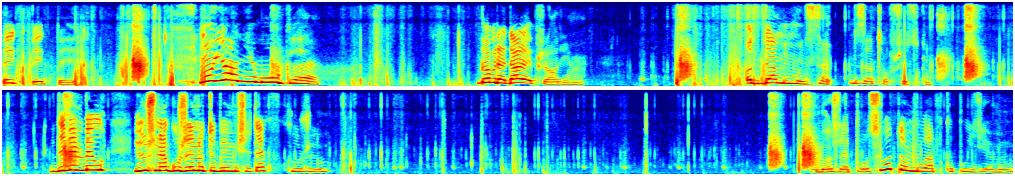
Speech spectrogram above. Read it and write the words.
Pyk, pyk, pyk. No ja nie mogę. Dobra, dalej przechodzimy. Oddamy mu za, za to wszystko. Gdybym był już na górze, no to bym się tak wkurzył. Może po złotą łapkę pójdziemy?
